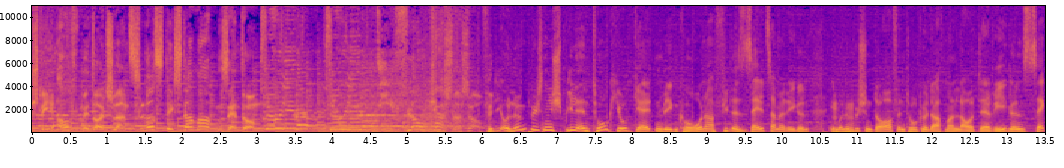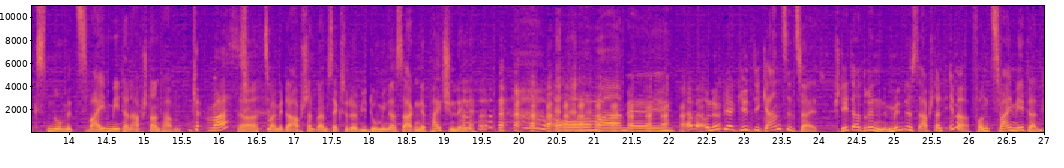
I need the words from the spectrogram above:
Steh auf mit Deutschlands lustigster Morgensendung. Die Flo Kerschner Show. Für die Olympischen Spiele in Tokio gelten wegen Corona viele seltsame Regeln. Im Olympischen Dorf in Tokio darf man laut der Regeln Sex nur mit zwei Metern Abstand haben. Was? Ja, zwei Meter Abstand beim Sex oder wie Dominas sagen, eine Peitschenlänge. Oh Mann, ey. Aber Olympia gilt die ganze Zeit. Steht da drin, Mindestabstand immer von zwei Metern.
